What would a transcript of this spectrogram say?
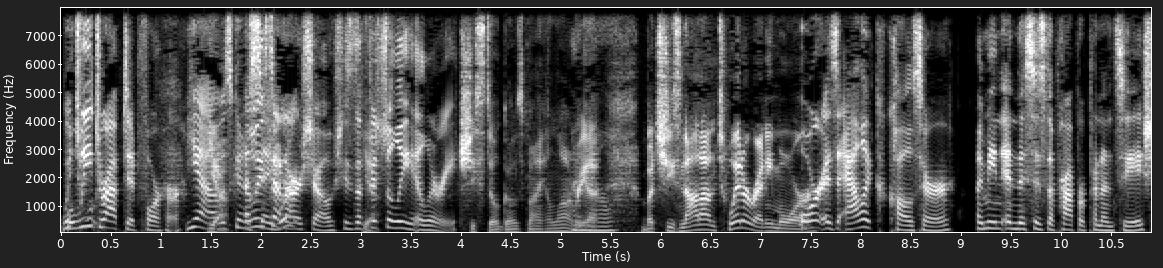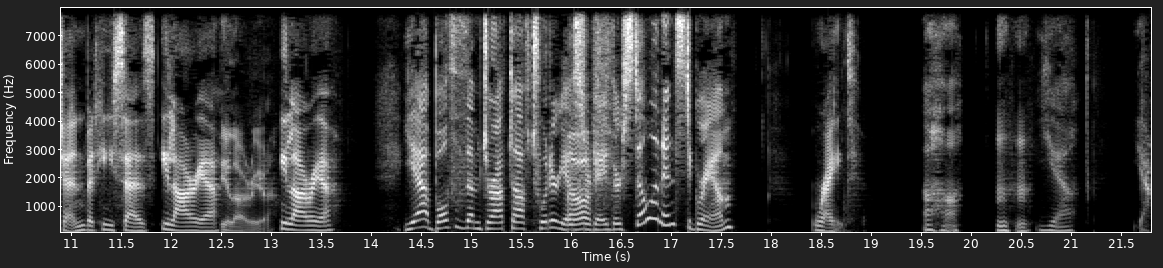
well, we w- dropped it for her. Yeah, I was going to say. At least on our show. She's officially Hillary. She still goes by Hilaria, but she's not on Twitter anymore. Or as Alec calls her, I mean, and this is the proper pronunciation, but he says Ilaria. Ilaria. Ilaria. Yeah, both of them dropped off Twitter yesterday. They're still on Instagram. Right. Uh huh. Mm-hmm. Yeah. Yeah.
